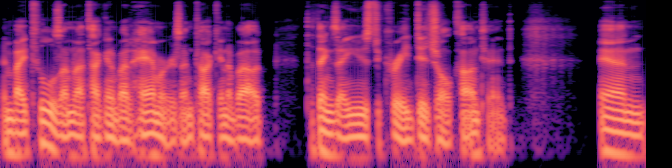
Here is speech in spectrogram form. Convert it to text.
And by tools, I'm not talking about hammers. I'm talking about the things I use to create digital content. And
